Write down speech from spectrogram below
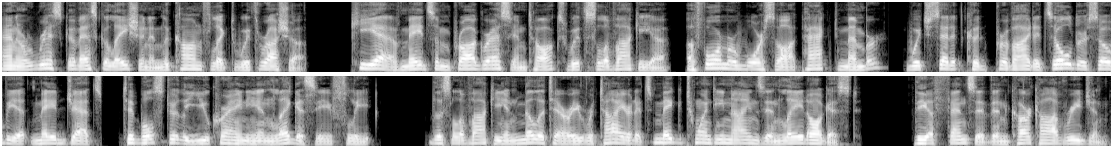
and a risk of escalation in the conflict with Russia. Kiev made some progress in talks with Slovakia, a former Warsaw Pact member, which said it could provide its older Soviet-made jets to bolster the Ukrainian legacy fleet the Slovakian military retired its MiG-29s in late August. The offensive in Kharkov region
